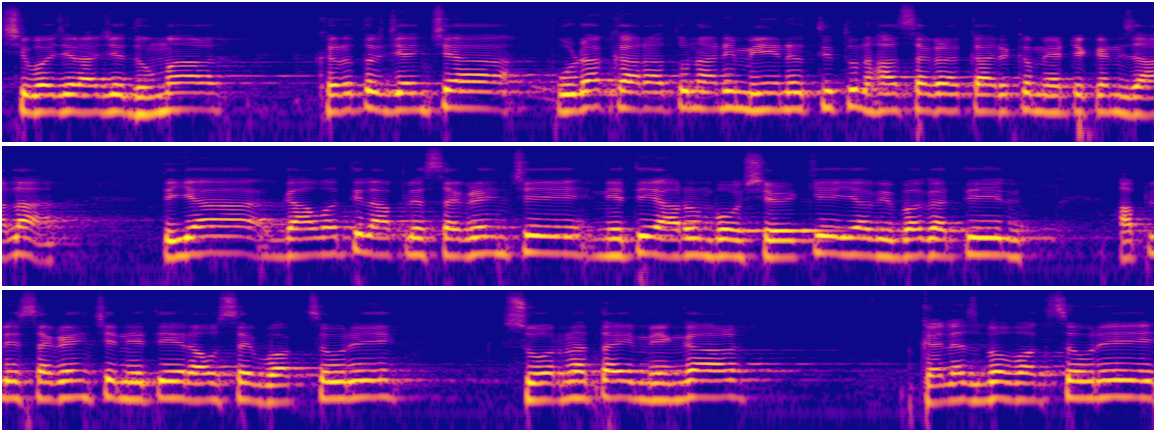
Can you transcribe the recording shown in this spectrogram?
शिवाजीराजे धुमाळ खरं तर ज्यांच्या पुढाकारातून आणि मेहनतीतून हा सगळा कार्यक्रम या ठिकाणी झाला तर या गावातील आपल्या सगळ्यांचे नेते अरुणभाऊ शेळके या विभागातील आपले सगळ्यांचे नेते रावसाहेब वागचौरे सुवर्णताई मेंगाळ कैलासभाऊ वागचौरे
